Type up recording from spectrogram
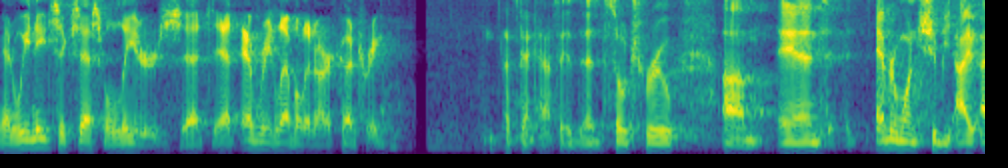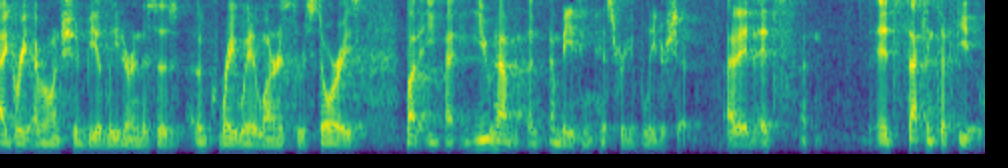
And we need successful leaders at, at every level in our country. That's fantastic. That's so true. Um, and everyone should be, I, I, agree, everyone should be a leader, and this is a great way to learn is through stories. But you have an amazing history of leadership. I mean, it's, it's second to few.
